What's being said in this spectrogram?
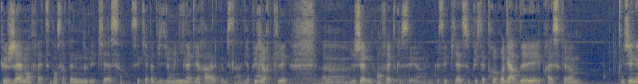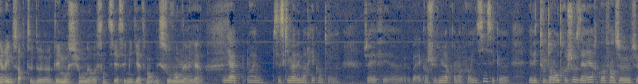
que j'aime en fait dans certaines de mes pièces, c'est qu'il n'y a pas de vision unilatérale comme ça, il y a plusieurs clés. Euh, j'aime en fait que ces, que ces pièces puissent être regardées et presque euh, générer une sorte de- d'émotion, de, ressenti assez immédiatement, mais souvent derrière. Il y a, ouais, c'est ce qui m'avait marqué quand euh, j'avais fait, euh, bah, quand je suis venue la première fois ici, c'est que il y avait tout le temps autre chose derrière, quoi. Enfin, je, je-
